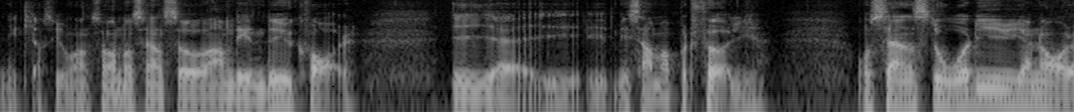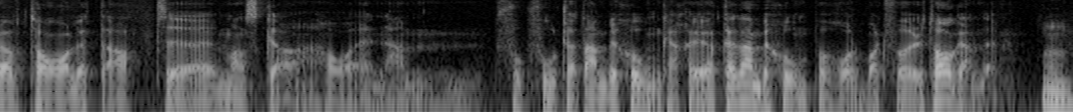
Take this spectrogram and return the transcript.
Niklas Johansson och sen så Ann Linde är ju kvar i, i, i samma portfölj. Och sen står det ju i januariavtalet att eh, man ska ha en fortsatt ambition, kanske ökad ambition på hållbart företagande. Mm.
